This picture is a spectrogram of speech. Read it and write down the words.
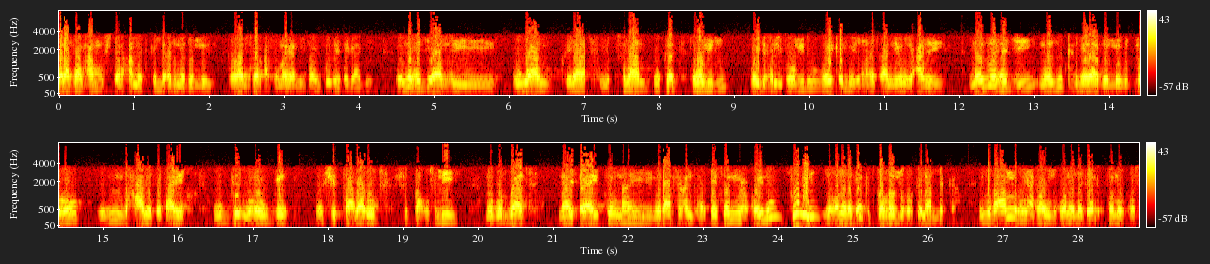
ሰላሳን ሓሙሽተን ዓመት ክሊ ዕድመ ዘሎ እዩ ከባቢ ሰብዓ ሰማንያ ሚኢታዊት ተዘይተጋግየ። እዚ ሕጂ ኣብዚ እዋን ኩናት ምትፍናን ሁከት ተወሊዱ ወይ ድሕሪኡ ተወሊዱ ወይ ቅድሚኡ ገና ህጻን ኔሩ ዝዓበየ እዩ። ነዚ ሕጂ ነዚ ቅድሜና ዘሎ ብድሆ እዚ ዝሓለፈ ታሪኽ ውግእ ወረ ውግእ ሽታ ባሩድ ሽታ ቁስሊ ነጎድጓድ ናይ ጠያይትን ናይ መዳፍዕን ድሕር ከይሰምዕ ኮይኑ ፍሉይ ዝኾነ ነገር ክትገብረሉ ክትክእል ኣለካ። እዚ ከኣ ምኽንያታዊ ዝኾነ ነገር ተመርኮሰ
